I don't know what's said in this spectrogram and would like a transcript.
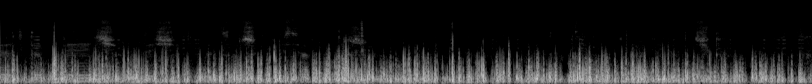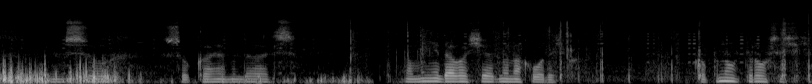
5 копеечек, 1961 год. Така от монеточка. Ну що, шукаємо далі. А мені дало ще одну находочку. Копнув трошечки.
